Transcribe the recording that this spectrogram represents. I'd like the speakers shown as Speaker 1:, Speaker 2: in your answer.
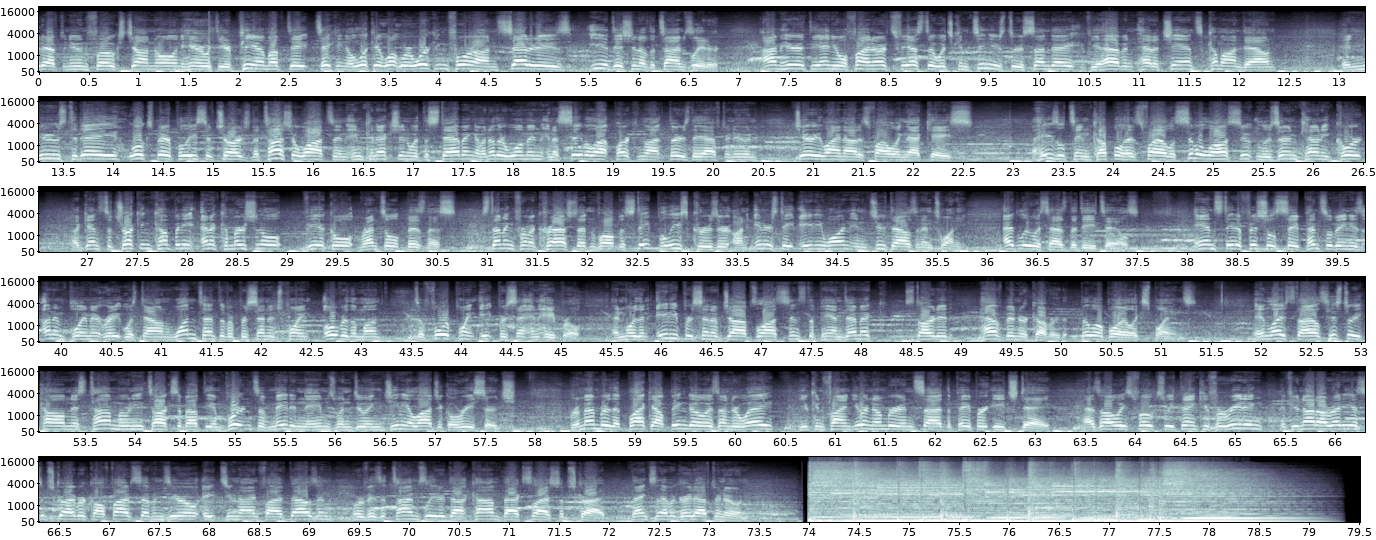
Speaker 1: Good afternoon, folks. John Nolan here with your PM update, taking a look at what we're working for on Saturday's e edition of the Times Leader. I'm here at the annual Fine Arts Fiesta, which continues through Sunday. If you haven't had a chance, come on down. In news today, Wilkes-Barre police have charged Natasha Watson in connection with the stabbing of another woman in a Save-A-Lot parking lot Thursday afternoon. Jerry Lynott is following that case. A Hazleton couple has filed a civil lawsuit in Luzerne County Court against a trucking company and a commercial vehicle rental business, stemming from a crash that involved a state police cruiser on Interstate 81 in 2020. Ed Lewis has the details. And state officials say Pennsylvania's unemployment rate was down one tenth of a percentage point over the month to 4.8% in April. And more than 80% of jobs lost since the pandemic started have been recovered. Bill O'Boyle explains. In Lifestyles, history columnist Tom Mooney talks about the importance of maiden names when doing genealogical research. Remember that Blackout Bingo is underway. You can find your number inside the paper each day. As always, folks, we thank you for reading. If you're not already a subscriber, call 570-829-5000 or visit timesleader.com backslash subscribe. Thanks and have a great afternoon.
